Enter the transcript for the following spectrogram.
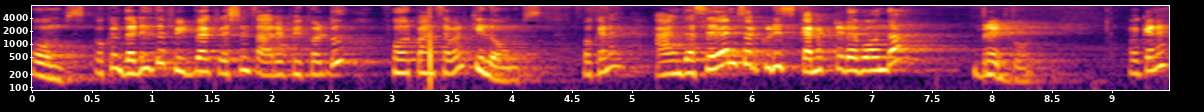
ohms. Okay that is the feedback resistance rf equal to 4.7 kilo ohms. Okay and the same circuit is connected upon the breadboard. Okay?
